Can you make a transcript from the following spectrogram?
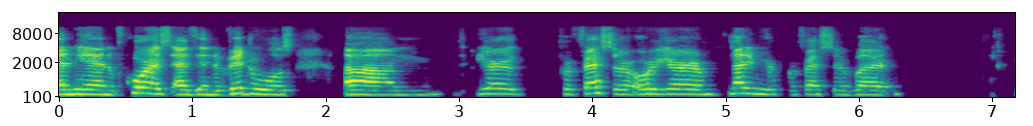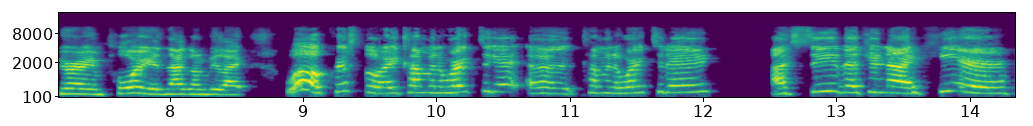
And then, of course, as individuals, um, your professor or your not even your professor, but your employer is not going to be like, "Well, Crystal, are you coming to work today? Uh, coming to work today? I see that you're not here.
